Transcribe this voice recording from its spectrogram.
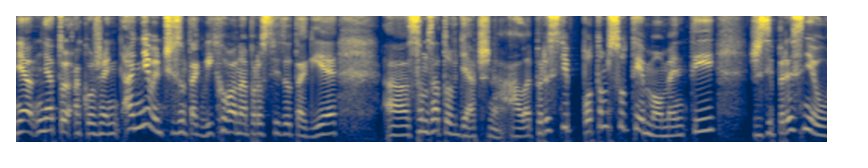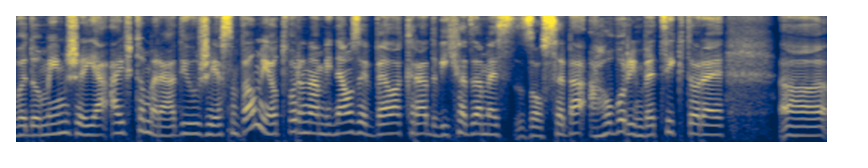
Mňa, mňa to akože, a neviem, či som tak vychovaná, proste to tak je, uh, som za to vďačná. Ale proste potom sú tie momenty, že si presne uvedomím, že ja aj v tom rádiu, že ja som veľmi otvorená, my naozaj veľakrát vychádzame zo seba a hovorím veci, ktoré uh,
